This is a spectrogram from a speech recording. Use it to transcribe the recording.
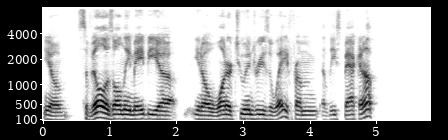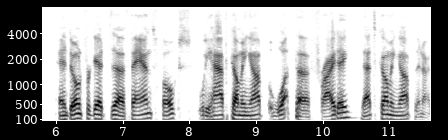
you know, Saville is only maybe a, you know, one or two injuries away from at least backing up and don't forget, uh, fans, folks, we have coming up what the Friday that's coming up in our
